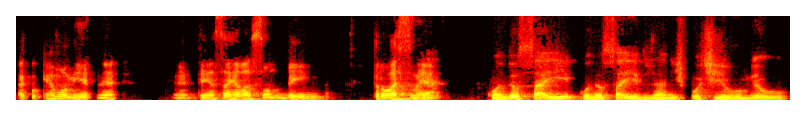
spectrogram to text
a qualquer momento, né? É, tem essa relação bem próxima aí. Quando eu saí, quando eu saí do jornalismo esportivo, meu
